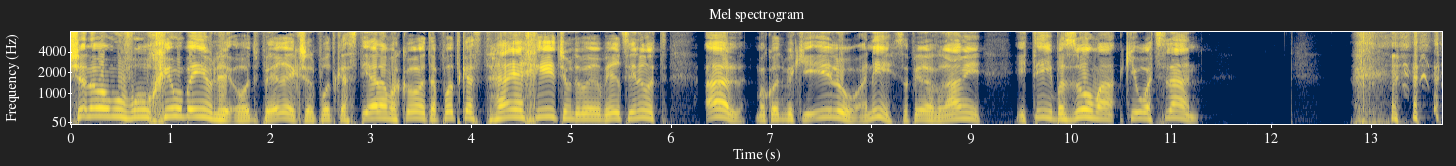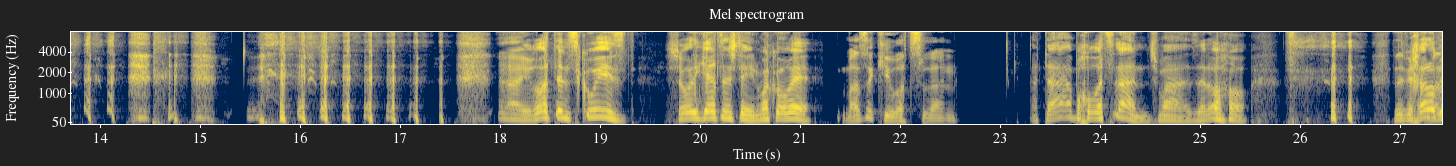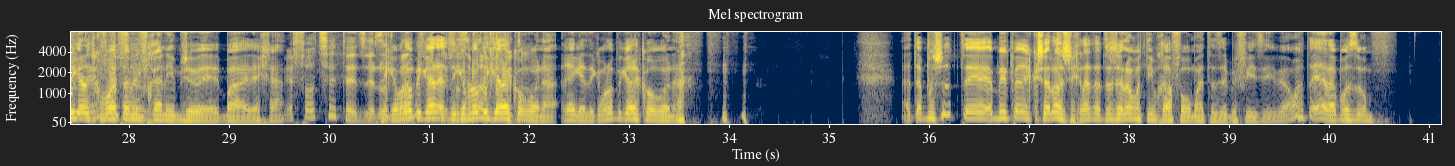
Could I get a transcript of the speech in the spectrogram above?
שלום וברוכים הבאים לעוד פרק של פודקאסטי על המכות, הפודקאסט היחיד שמדבר ברצינות על מכות בכאילו. אני, ספיר אברהמי, איתי בזום, כי הוא עצלן. היי, רוטן סקוויזד. שאולי גרצנשטיין, מה קורה? מה זה כי הוא עצלן? אתה בחור עצלן, שמע, זה לא... זה בכלל לא בגלל תקופות המבחנים שבאה אליך. איפה הוצאת את זה? זה גם לא בגלל, גם לא בגלל הקורונה. רגע, זה גם לא בגלל הקורונה. אתה פשוט אה, מפרק 3 החלטת שלא מתאים לך הפורמט הזה בפיזי, ואמרת יאללה בוא זום.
